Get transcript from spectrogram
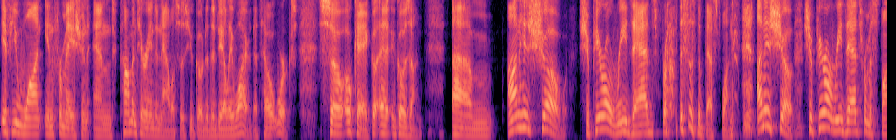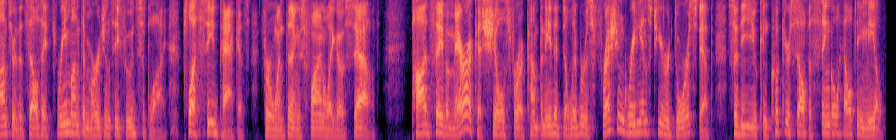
If you want information and commentary and analysis, you go to the Daily Wire. That's how it works. So, okay, it goes on. Um, on his show, Shapiro reads ads from, this is the best one. On his show, Shapiro reads ads from a sponsor that sells a three month emergency food supply, plus seed packets for when things finally go south. Pod Save America shills for a company that delivers fresh ingredients to your doorstep so that you can cook yourself a single healthy meal.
